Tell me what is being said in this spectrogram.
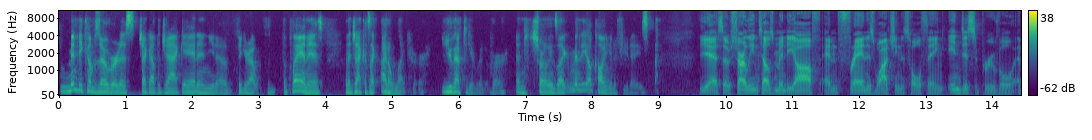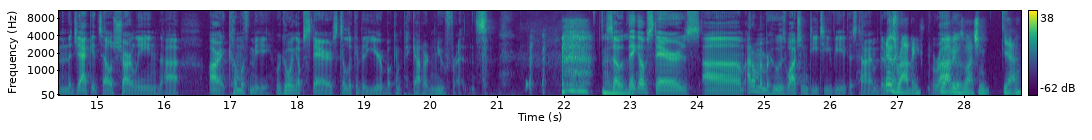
Mindy comes over to check out the jacket and you know figure out what the, the plan is, and the jacket's like, I don't like her. You have to get rid of her. And Charlene's like, Mindy, I'll call you in a few days. Yeah, so Charlene tells Mindy off, and Fran is watching this whole thing in disapproval. And then the jacket tells Charlene, uh, All right, come with me. We're going upstairs to look at the yearbook and pick out our new friends. so they go upstairs. Um, I don't remember who was watching DTV at this time. But It was like, Robbie. Robbie. Robbie. was watching. Yeah,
